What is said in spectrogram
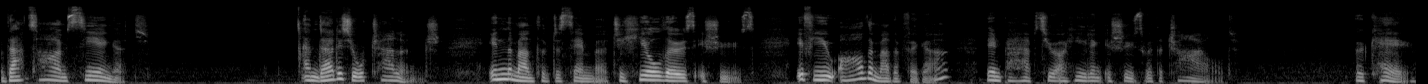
That's how I'm seeing it. And that is your challenge in the month of December to heal those issues. If you are the mother figure, then perhaps you are healing issues with a child. Okay.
